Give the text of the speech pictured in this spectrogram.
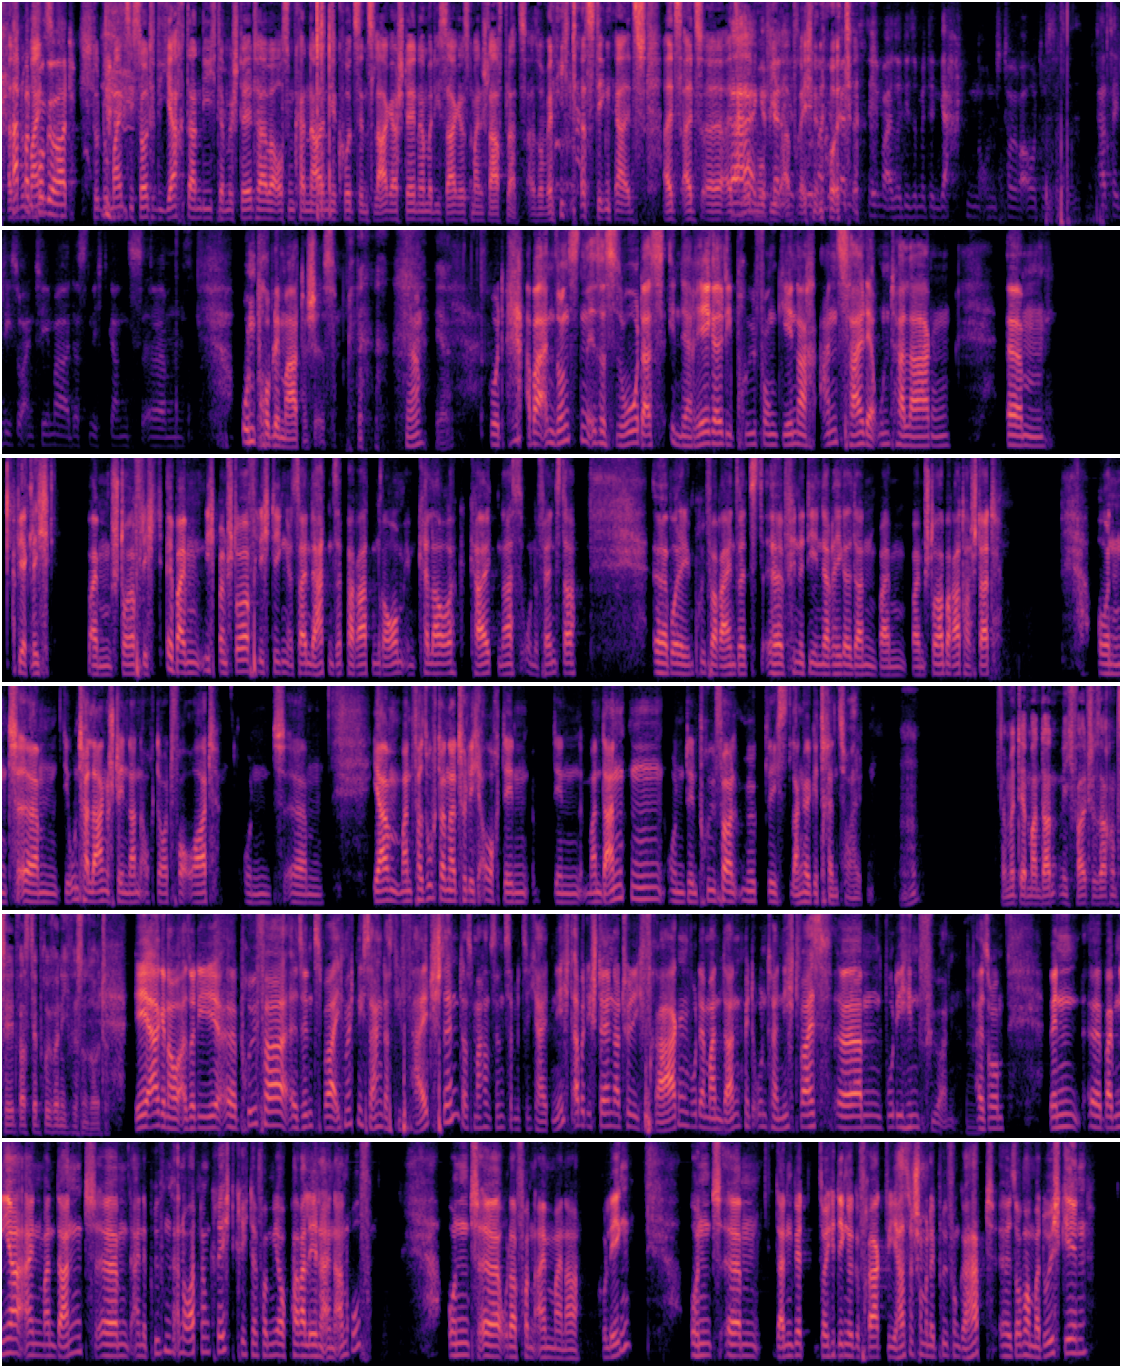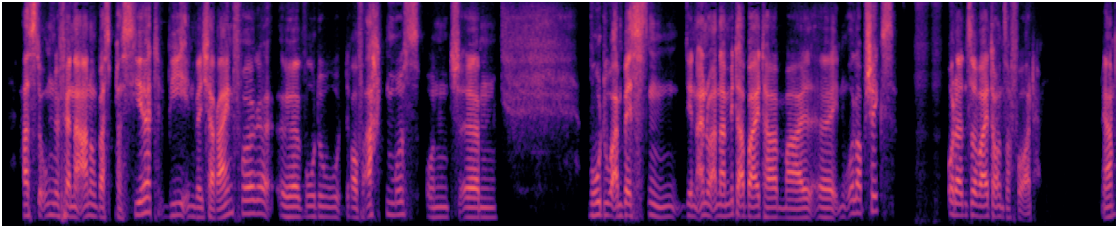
Also Hat man meinst, gehört. Du, du, meinst, ich sollte die Yacht dann, die ich dann bestellt habe, aus dem Kanal mir kurz ins Lager stellen, damit ich sage, das ist mein Schlafplatz. Also wenn ich das Ding als als als äh, als ah, Wohnmobil abrechnen Thema, wollte. Thema. Also diese mit den Yachten und teure Autos, das ist tatsächlich so ein Thema, das nicht ganz ähm, unproblematisch ist. ja. ja. Gut, aber ansonsten ist es so, dass in der Regel die Prüfung je nach Anzahl der Unterlagen ähm, wirklich beim Steuerpflicht, äh, beim nicht beim Steuerpflichtigen, es sei denn, der hat einen separaten Raum im Keller, kalt, nass, ohne Fenster, äh, wo er den Prüfer reinsetzt, äh, findet die in der Regel dann beim beim Steuerberater statt. Und ähm, die Unterlagen stehen dann auch dort vor Ort und ähm, ja, man versucht dann natürlich auch den, den Mandanten und den Prüfer möglichst lange getrennt zu halten. Mhm. Damit der Mandant nicht falsche Sachen zählt, was der Prüfer nicht wissen sollte. Ja, genau. Also die äh, Prüfer sind zwar, ich möchte nicht sagen, dass die falsch sind, das machen sind sie mit Sicherheit nicht, aber die stellen natürlich Fragen, wo der Mandant mitunter nicht weiß, ähm, wo die hinführen. Mhm. Also wenn äh, bei mir ein Mandant ähm, eine Prüfungsanordnung kriegt, kriegt er von mir auch parallel einen Anruf und äh, oder von einem meiner Kollegen. Und ähm, dann wird solche Dinge gefragt wie, hast du schon mal eine Prüfung gehabt? Äh, sollen wir mal durchgehen? Hast du ungefähr eine Ahnung, was passiert, wie, in welcher Reihenfolge, äh, wo du darauf achten musst und ähm, wo du am besten den einen oder anderen Mitarbeiter mal äh, in Urlaub schickst oder und so weiter und so fort. Ja.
